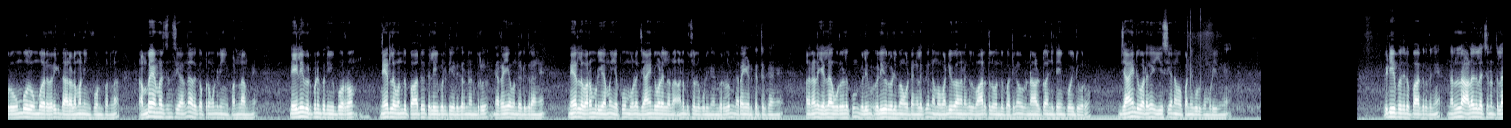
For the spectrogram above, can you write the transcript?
ஒரு ஒம்பது ஒம்பதரை வரைக்கும் தாராளமாக நீங்கள் ஃபோன் பண்ணலாம். ரொம்ப எமர்ஜென்சியாக இருந்தால் அதுக்கப்புறம் கூட நீங்கள் பண்ணலாமுங்க. டெய்லியும் விற்பனை பதிவு போடுறோம். நேரில் வந்து பார்த்து தெளிவுபடுத்தி எடுக்கிற நண்பர்கள் நிறைய வந்து எடுக்கிறாங்க. நேரில் வர முடியாமல் எப்பவும் போல் ஜாயிண்ட் வாடகையில் அனுப்ப சொல்லக்கூடிய நண்பர்களும் நிறைய எடுத்துகிட்டு இருக்காங்க. அதனால் எல்லா ஊர்களுக்கும் வெளி வெளியூர் வெளி மாவட்டங்களுக்கு நம்ம வண்டி வாகனங்கள் வாரத்தில் வந்து பார்த்திங்கன்னா ஒரு நாலு டு அஞ்சு டைம் போயிட்டு வரும். ஜாயிண்ட் வாடகை ஈஸியாக நம்ம பண்ணி கொடுக்க முடியுங்க. வீடியோ பதிவில் பார்க்குறதுங்க நல்ல அழகு லட்சணத்தில்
